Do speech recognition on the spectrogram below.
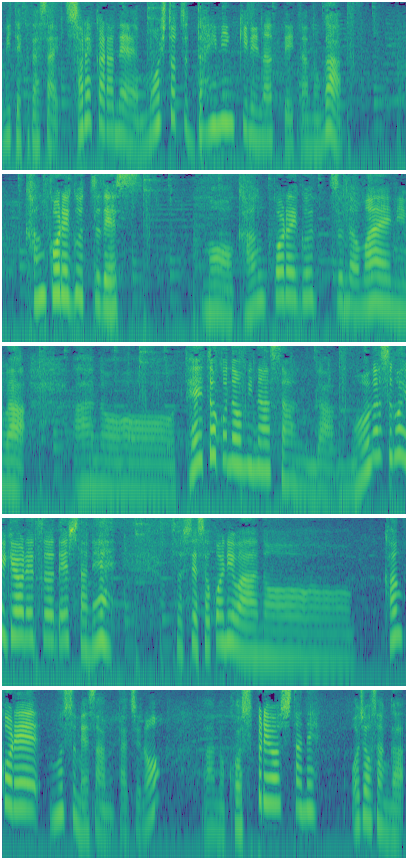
みてください。それからねもう一つ大人気になっていたのがカンコレグッズです。もうカンコレグッズの前にはあのー、提督の皆さんがものすごい行列でしたね。そしてそこにはあのー、カンコレ娘さんたちのあのコスプレをしたねお嬢さんが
